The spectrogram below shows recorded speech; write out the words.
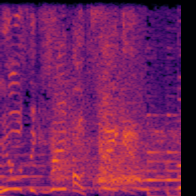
Music Reboot, sing it.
